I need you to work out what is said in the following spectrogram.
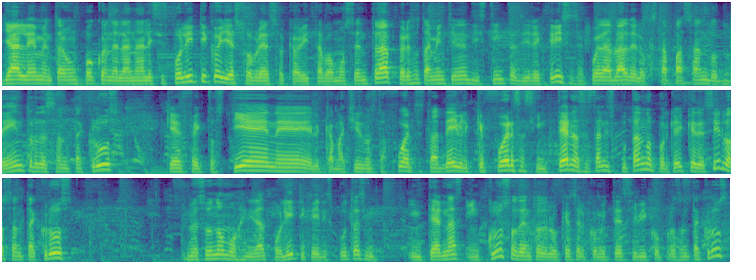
Ya le he entrado un poco en el análisis político y es sobre eso que ahorita vamos a entrar, pero eso también tiene distintas directrices. Se puede hablar de lo que está pasando dentro de Santa Cruz, qué efectos tiene, el camachismo está fuerte, está débil, qué fuerzas internas se están disputando, porque hay que decirlo, Santa Cruz no es una homogeneidad política y disputas internas incluso dentro de lo que es el Comité Cívico Pro Santa Cruz.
